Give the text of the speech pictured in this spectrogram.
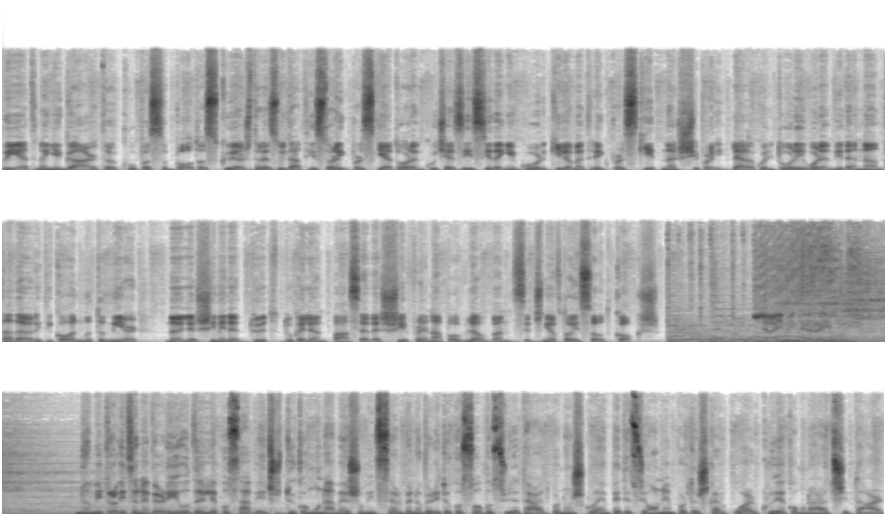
dhjetë në një garë të Kupës së Botës. Ky është rezultat historik për skiatoren kuqezi si dhe një gur kilometrik për skitë në Shqipëri. Lara Colturi u rendit e nënta dhe arriti kohën më të mirë në lëshimin e dytë, duke lënë pas edhe shifrën apo vlofbën, siç njoftoi sot Koksh. Lajme nga rajoni. Në Mitrovicën e Veriut dhe Leposaviq, dy komuna me shumicë serbe në veri të Kosovës, qytetarët po nënshkruajnë peticionin për të shkarkuar kryekomunarët shqiptarë.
